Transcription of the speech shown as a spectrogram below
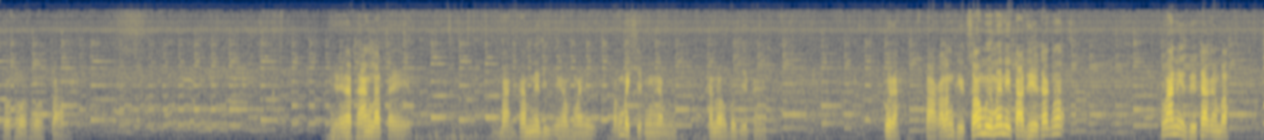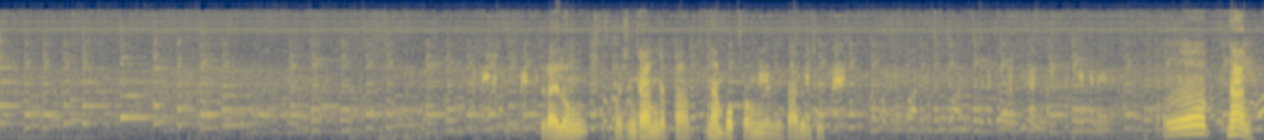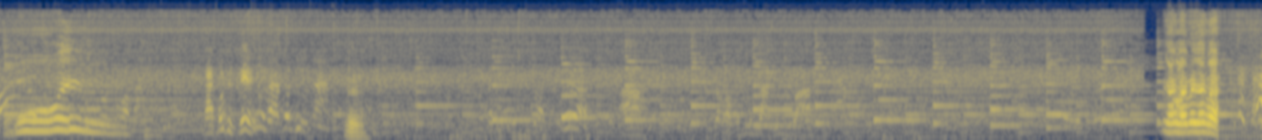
โทษโทษโทษป่าเดี๋ยนะทางลัดไปบ้านคำเนี่ยดีครับห้วยบังใบเข็งนะครับคันว่าเขาบ่ผิดนะครับ พูดอะป่ากำลังถือสองมือไหมนี่ป่าถือคักเนาะว่านี่ถือคักกันบ่จะไล่ลงหัวสินค้ามันกับป่าน้ำบกสองมือนี่ป่าเริ่มถือเออนั่นอุ้ยบาดบ่ถึงเด้เออ ยังไรไม่ยังไร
